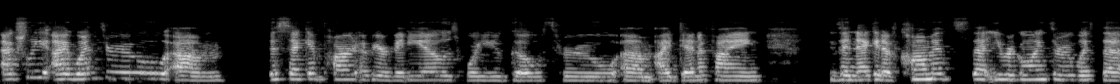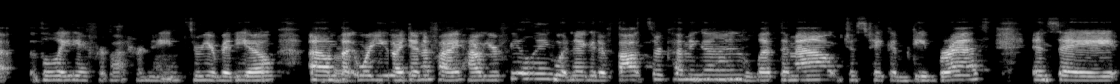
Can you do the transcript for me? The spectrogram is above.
actually i went through um, the second part of your videos where you go through um, identifying the negative comments that you were going through with the the lady i forgot her name through your video um, but where you identify how you're feeling what negative thoughts are coming in let them out just take a deep breath and say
